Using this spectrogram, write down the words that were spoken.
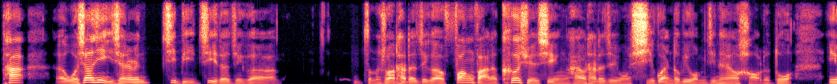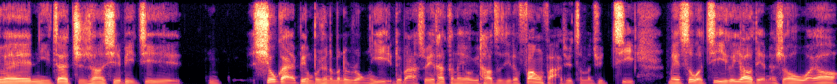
他呃，我相信以前的人记笔记的这个怎么说？他的这个方法的科学性，还有他的这种习惯，都比我们今天要好得多。因为你在纸上写笔记，嗯，修改并不是那么的容易，对吧？所以他可能有一套自己的方法去怎么去记。每次我记一个要点的时候，我要。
